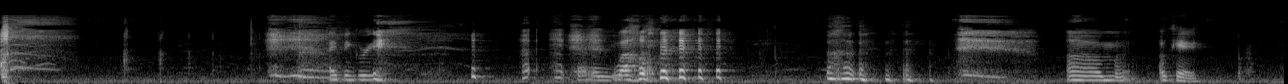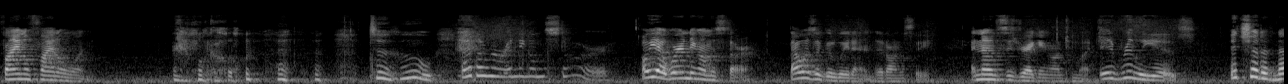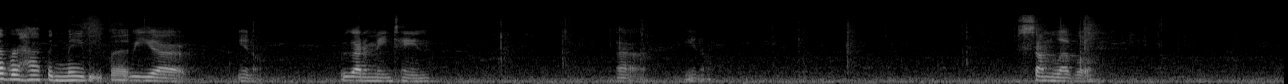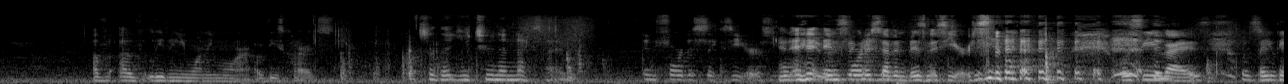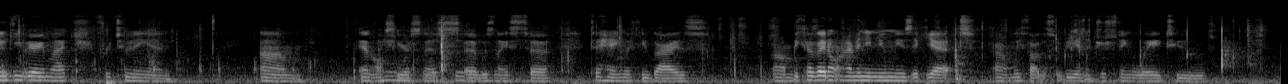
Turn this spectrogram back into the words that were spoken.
I think we're. Well. um. Okay. Final, final one. And we'll go. to who? I thought we were ending on the star. Oh yeah, we're ending on the star. That was a good way to end it, honestly. And now this is dragging on too much. It really is. It should have never happened, maybe, but we uh you know we got to maintain uh you know some level of of leaving you wanting more of these cards. So that you tune in next time. In four to six years. in, we'll do in this four to seven business years. We'll see you guys. We'll see but you thank guys you very much for tuning in. Um in all I am seriousness uplifted. it was nice to to hang with you guys. Um, because I don't have any new music yet, um, we thought this would be an interesting way to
